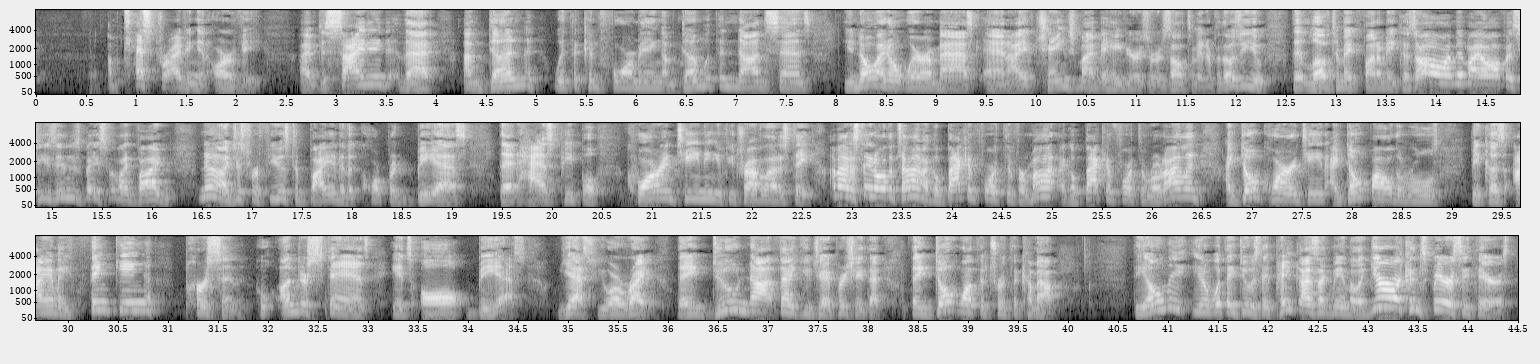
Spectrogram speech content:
I'm test driving an RV. I've decided that I'm done with the conforming, I'm done with the nonsense. You know, I don't wear a mask, and I have changed my behavior as a result of it. And for those of you that love to make fun of me because, oh, I'm in my office, he's in his basement like Biden. No, I just refuse to buy into the corporate BS that has people quarantining if you travel out of state. I'm out of state all the time. I go back and forth to Vermont, I go back and forth to Rhode Island. I don't quarantine, I don't follow the rules because I am a thinking, person who understands it's all BS. Yes, you are right. They do not, thank you, Jay, appreciate that. They don't want the truth to come out. The only, you know, what they do is they paint guys like me and they're like, you're a conspiracy theorist.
